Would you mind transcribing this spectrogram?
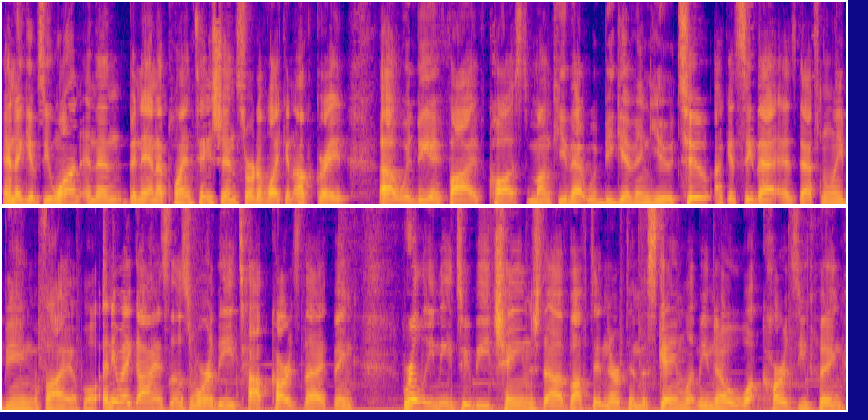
and it gives you one, and then Banana Plantation, sort of like an upgrade, uh, would be a five cost monkey that would be giving you two. I could see that as definitely being viable. Anyway, guys, those were the top cards that I think really need to be changed, uh, buffed, and nerfed in this game. Let me know what cards you think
